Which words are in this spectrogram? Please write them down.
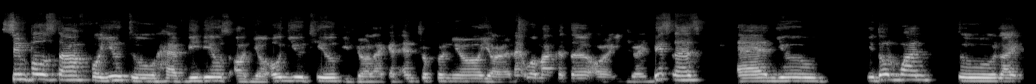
simple stuff for you to have videos on your own YouTube. If you're like an entrepreneur, you're a network marketer, or you're in business, and you you don't want to like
